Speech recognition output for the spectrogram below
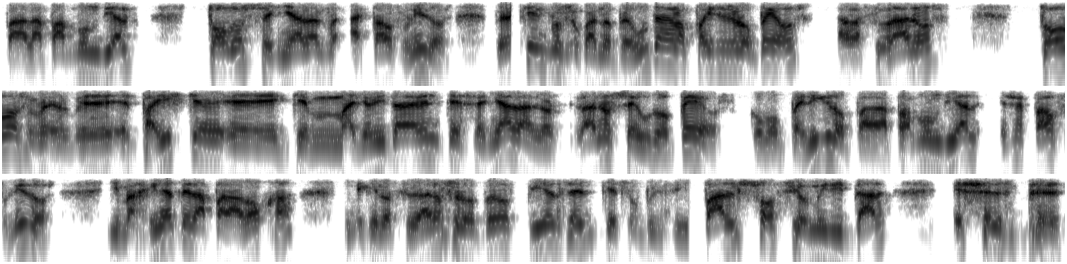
para la paz mundial todos señalan a Estados Unidos pero es que incluso cuando preguntas a los países europeos a los ciudadanos todos eh, el país que, eh, que mayoritariamente señalan los ciudadanos europeos como peligro para la paz mundial es Estados Unidos. Imagínate la paradoja de que los ciudadanos europeos piensen que su principal socio militar es el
